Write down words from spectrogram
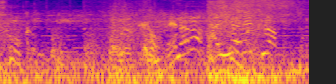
そうかトこれならタイヤエクラそ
